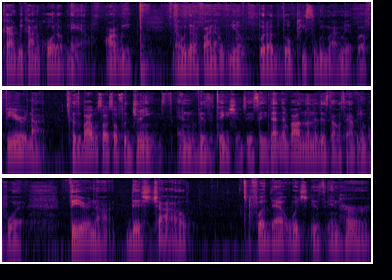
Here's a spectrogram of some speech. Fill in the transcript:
kind of, we kind of caught up now, aren't we? Now we're gonna find out, you know, what other little pieces we might miss. But fear not. Because the Bible starts off with dreams and visitations. It say nothing about none of this that was happening before Fear not this child, for that which is in her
